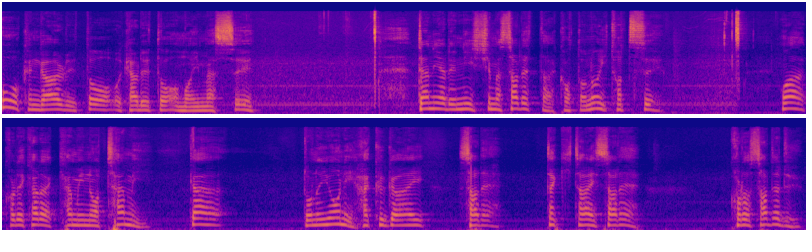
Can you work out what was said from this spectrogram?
を考えると分かると思います。ダニエルに示されたことの一つはこれから神の民がどのように迫害され敵対され殺される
